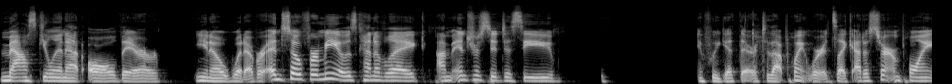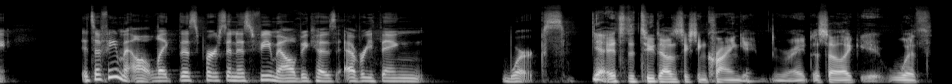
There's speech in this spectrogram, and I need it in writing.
masculine at all there. You know, whatever. And so for me, it was kind of like I'm interested to see if we get there to that point where it's like at a certain point it's a female. Like this person is female because everything works. Yeah, it's the 2016 crying game, right? So like with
